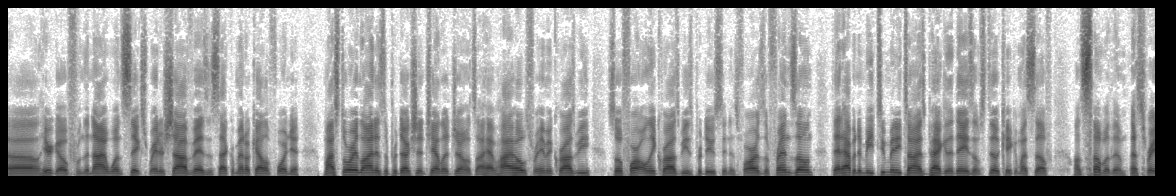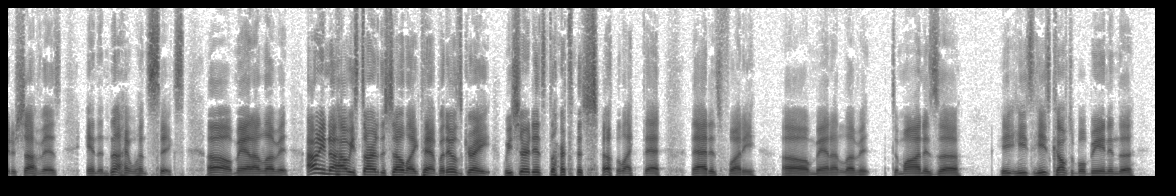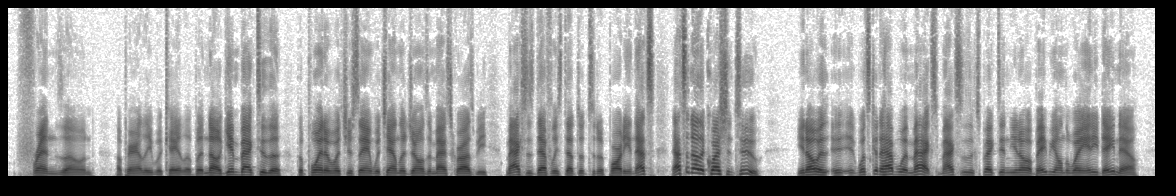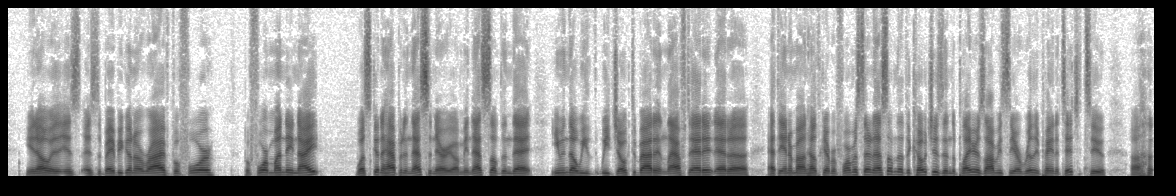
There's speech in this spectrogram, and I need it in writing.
Uh, here we go from the 916 Raider Chavez in Sacramento, California. My storyline is the production of Chandler Jones. I have high hopes for him and Crosby. So far, only Crosby is producing. As far as the friend zone, that happened to me too many times back in the days. I'm still kicking myself on some of them. That's Raider Chavez in the 916. Oh, man, I love it. I don't even know how we started the show like that, but it was great. We sure did start the show like that. That is funny. Oh man, I love it. Damon is uh he, he's he's comfortable being in the friend zone apparently with Caleb. But no, getting back to the, the point of what you're saying with Chandler Jones and Maxx Crosby, Max has definitely stepped up to the party, and that's that's another question too. You know, it, it, what's going to happen with Max? Max is expecting you know a baby on the way any day now. You know, is is the baby going to arrive before before Monday night? what's going to happen in that scenario? I mean, that's something that even though we, we joked about it and laughed at it at uh, at the Intermountain Healthcare Performance Center, that's something that the coaches and the players obviously are really paying attention to. Uh,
